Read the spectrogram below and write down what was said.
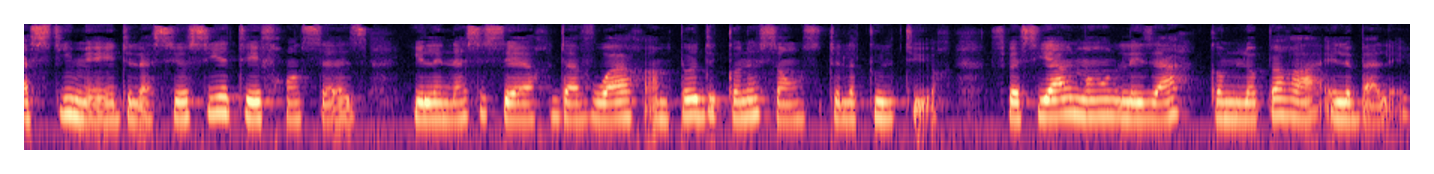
estimé de la société française, il est nécessaire d'avoir un peu de connaissance de la culture, spécialement les arts comme l'opéra et le ballet.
